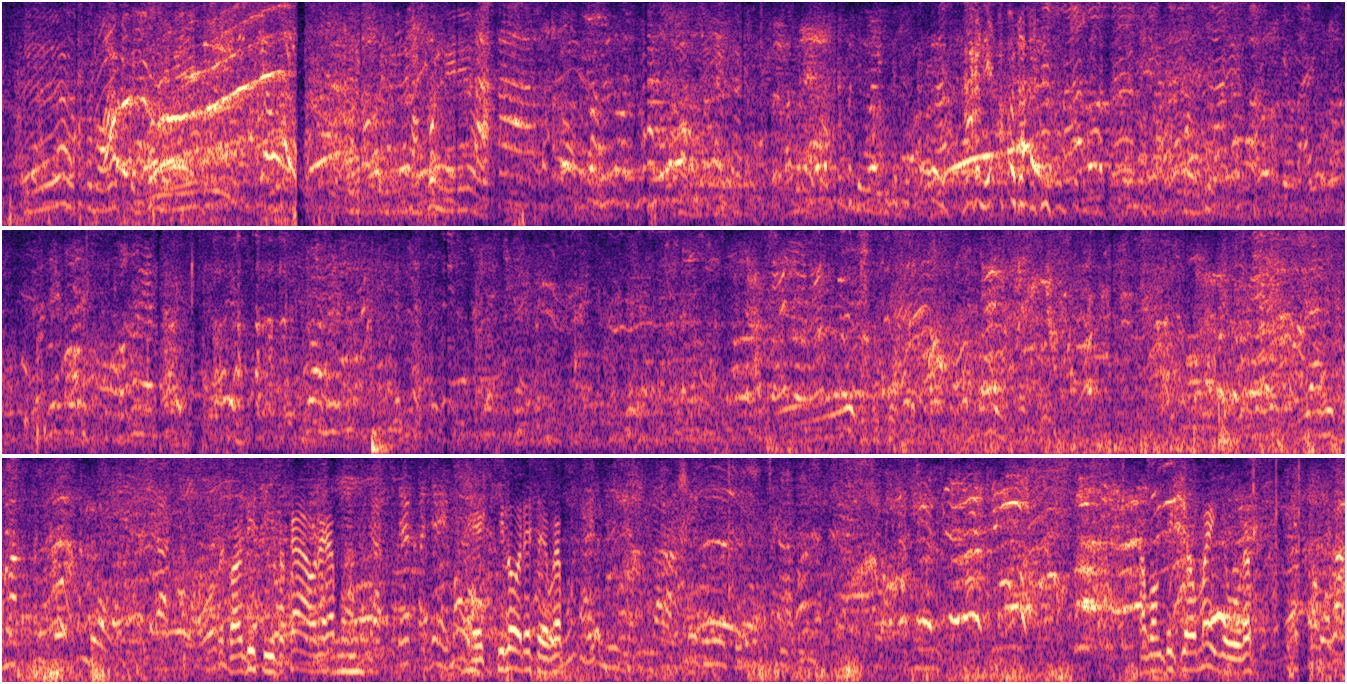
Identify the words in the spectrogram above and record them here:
ส กอร์ที่ 4 ต่อ 9 นะครับ เอกชิโร่ได้เสิร์ฟครับอาวองติเกียวไม่อยู่ครับแต่ว่า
